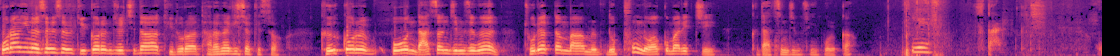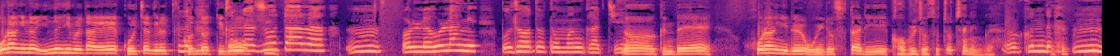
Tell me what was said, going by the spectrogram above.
호랑이는 슬슬 뒷걸음질 치다 뒤돌아 달아나기 시작했어. 그 꼴을 본 낯선 짐승은 졸였던 마음을 푹 놓았고 말했지. 그 낯선 짐승이 뭘까? 예. 수달. 호랑이는 있는 힘을 다해 골짜기를 건너뛰고 근데 수달은, 음, 원래 호랑이 무서워도 도망가지. 어 근데 호랑이를 오히려 수달이 겁을 줘서 쫓아낸 거야. 어, 근데, 음,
